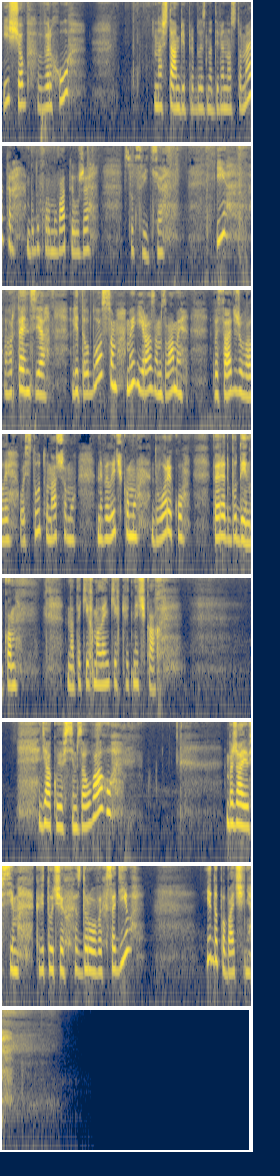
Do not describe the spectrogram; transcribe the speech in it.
І щоб вверху на штамбі приблизно 90 метр буду формувати уже суцвіття. І гортензія Little Blossom ми її разом з вами висаджували ось тут, у нашому невеличкому дворику перед будинком на таких маленьких квітничках. Дякую всім за увагу. Бажаю всім квітучих здорових садів і до побачення.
